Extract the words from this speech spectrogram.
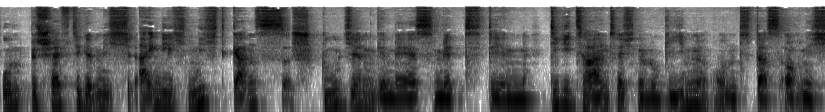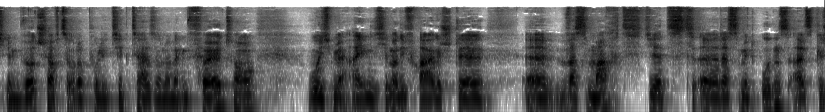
und beschäftige mich eigentlich nicht ganz studiengemäß mit den digitalen Technologien und das auch nicht im Wirtschafts- oder Politikteil sondern im Feuilleton, wo ich mir eigentlich immer die Frage stelle, äh, was macht jetzt äh, das mit uns als Ge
